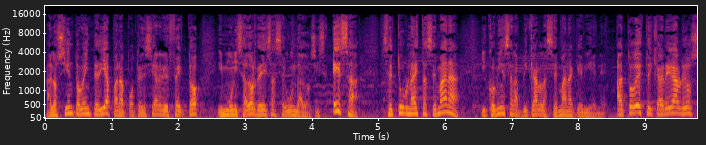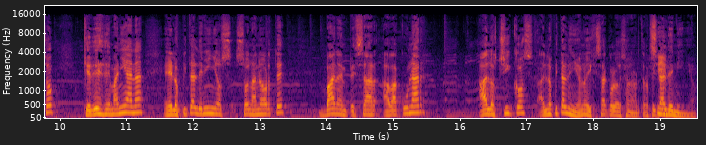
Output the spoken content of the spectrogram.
a los 120 días para potenciar el efecto inmunizador de esa segunda dosis. Esa se turna esta semana y comienzan a aplicar la semana que viene. A todo esto hay que agregarle, Oso, que desde mañana en el Hospital de Niños Zona Norte van a empezar a vacunar a los chicos, al hospital de niños, no dije, saco lo de Zona Norte, al hospital Sí. de niños.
